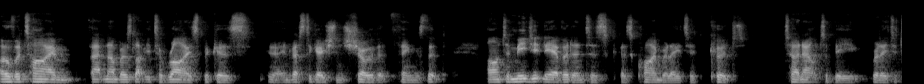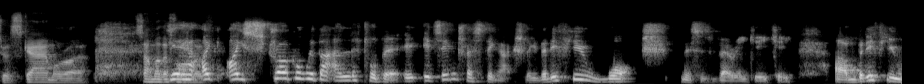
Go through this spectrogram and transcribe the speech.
over time that number is likely to rise because you know, investigations show that things that aren't immediately evident as, as crime related could turn out to be related to a scam or a some other yeah, form of... I, I struggle with that a little bit. It, it's interesting actually that if you watch, this is very geeky, um, but if you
